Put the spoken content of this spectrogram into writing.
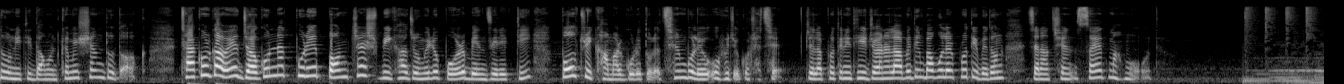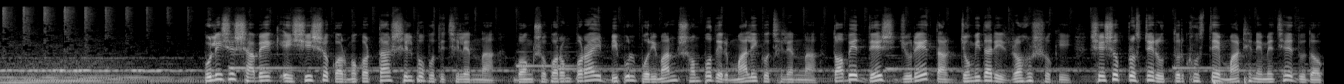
দুর্নীতি দমন কমিশন দুদক। ঠাকুরগাঁওয়ে জগন্নাথপুরে পঞ্চাশ বিঘা জমির ওপর বেঞ্জের একটি পোলট্রি খামার গড়ে তুলেছেন বলেও অভিযোগ উঠেছে। জেলা প্রতিনিধি জয়নাল আবেদিন বাবুলের প্রতিবেদন জানাচ্ছেন সৈয়দ মাহমুদ। পুলিশের সাবেক এই শীর্ষ কর্মকর্তা শিল্পপতি ছিলেন না। বংশ পরম্পরায় বিপুল পরিমাণ সম্পদের মালিকও ছিলেন না। তবে দেশ জুড়ে তার জমিদারির রহস্য কি? সেসব প্রশ্নের উত্তর খুঁজতে মাঠে নেমেছে দুদক।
